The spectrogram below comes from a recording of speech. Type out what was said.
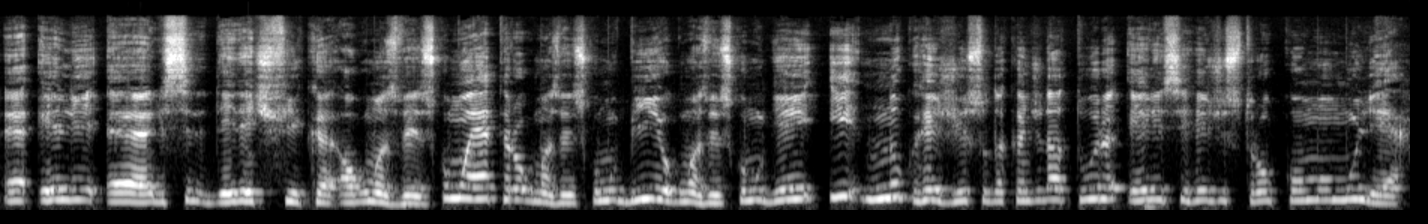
é, ele, é, ele se identifica algumas vezes como hétero, algumas vezes como bi, algumas vezes como gay, e no registro da candidatura ele se registrou como mulher.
